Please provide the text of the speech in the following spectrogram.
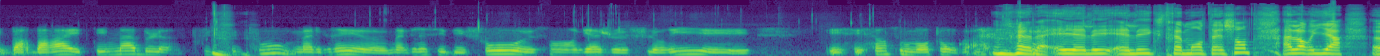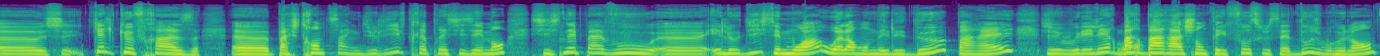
et Barbara est aimable plus que tout, malgré, euh, malgré ses défauts, euh, son langage fleuri et, et c'est ça sous le menton. Quoi. et elle est, elle est extrêmement attachante. Alors, il y a euh, quelques phrases, euh, page 35 du livre, très précisément. Si ce n'est pas vous, euh, Elodie, c'est moi, ou alors on est les deux, pareil. Je vais vous les lire. Barbara chantait faux sous sa douche brûlante.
